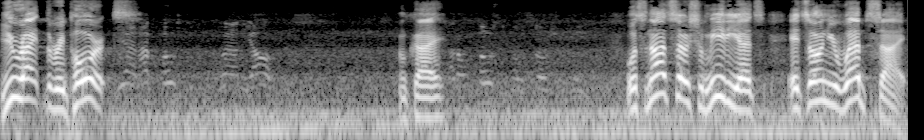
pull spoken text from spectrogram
You write the reports. Okay. Well, it's not social media. It's it's on your website.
